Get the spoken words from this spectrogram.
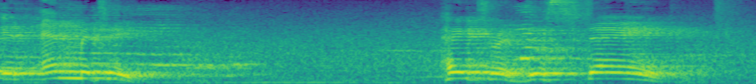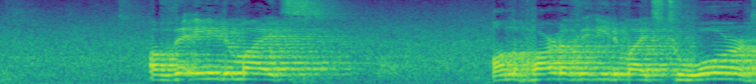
in enmity, hatred, disdain of the Edomites, on the part of the Edomites toward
